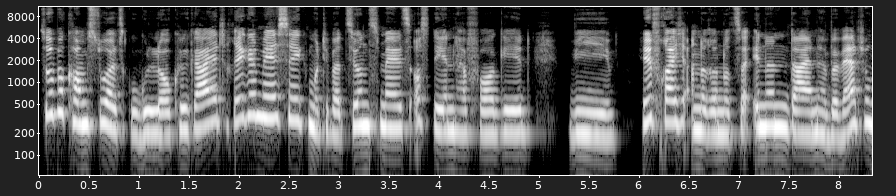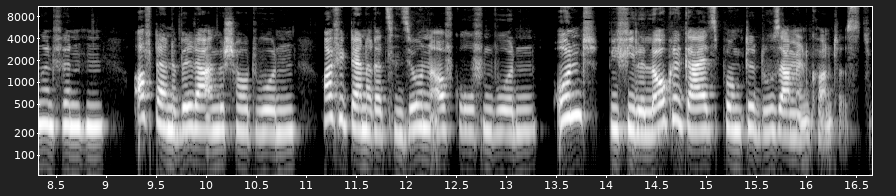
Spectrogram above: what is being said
So bekommst du als Google Local Guide regelmäßig Motivationsmails, aus denen hervorgeht, wie hilfreich andere NutzerInnen deine Bewertungen finden, oft deine Bilder angeschaut wurden, häufig deine Rezensionen aufgerufen wurden und wie viele Local Guides Punkte du sammeln konntest.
